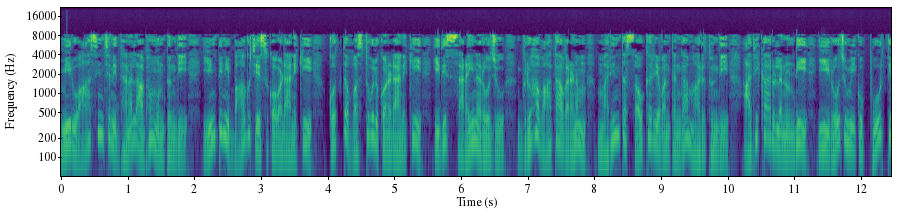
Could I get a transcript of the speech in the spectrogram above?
మీరు ఆశించని ధనలాభం ఉంటుంది. ఇంటిని బాగు చేసుకోవడానికి కొత్త వస్తువులు కొనడానికి ఇది సరైన రోజు. గృహ వాతావరణం మరింత సౌకర్యవంతంగా మారుతుంది. అధికారుల నుండి ఈ రోజు మీకు పూర్తి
